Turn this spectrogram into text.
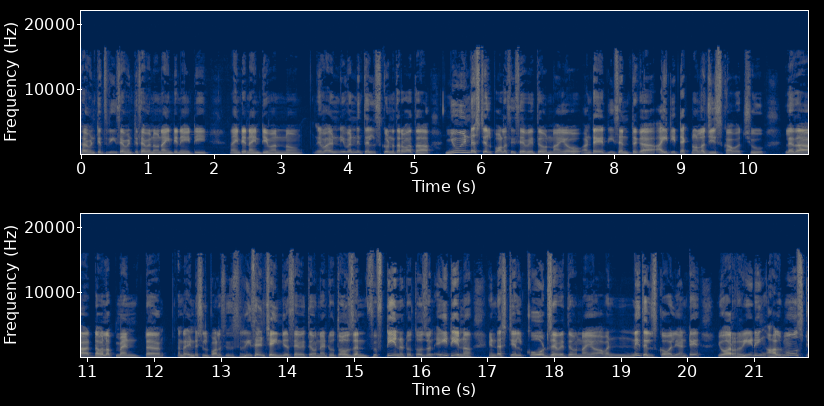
seventy three seventy seven nineteen eighty nineteen ninety one ఇవన్నీ ఇవన్నీ తెలుసుకున్న తర్వాత న్యూ ఇండస్ట్రియల్ పాలసీస్ ఏవైతే ఉన్నాయో అంటే రీసెంట్గా ఐటీ టెక్నాలజీస్ కావచ్చు లేదా development and industrial policies recent changes ఏవైతే ఉన్నాయో two thousand fifteen two thousand eighteen industrial codes ఏవైతే ఉన్నాయో అవన్నీ తెలుసుకోవాలి. అంటే you are reading almost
